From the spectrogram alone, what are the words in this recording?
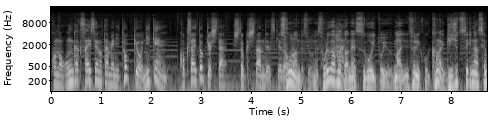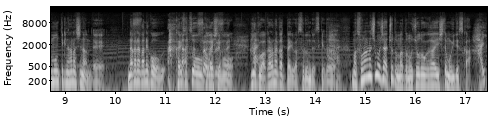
この音楽再生のために特許を2件国際特許した取得したんですけど。そうなんですよね。それがまたね、すごいという。まあ要するにこうかなり技術的な専門的な話なんでなかなかねこう解説を お伺いしても、ねよくわからなかったりはするんですけど、はい。まあその話もじゃあちょっとまた後ほどお伺いしてもいいですか？はい。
